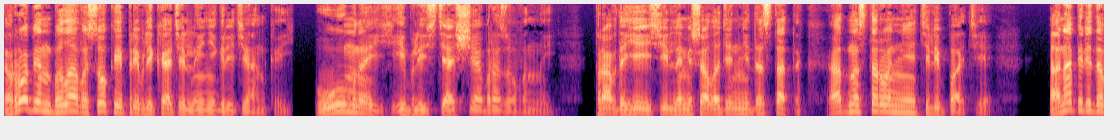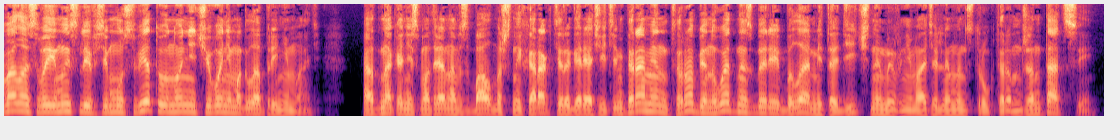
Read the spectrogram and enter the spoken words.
Робин была высокой привлекательной негритянкой, умной и блестяще образованной. Правда, ей сильно мешал один недостаток – односторонняя телепатия – она передавала свои мысли всему свету, но ничего не могла принимать. Однако, несмотря на взбалмошный характер и горячий темперамент, Робин Уэднесбери была методичным и внимательным инструктором джантации.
